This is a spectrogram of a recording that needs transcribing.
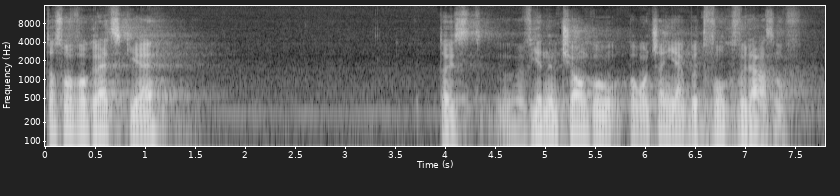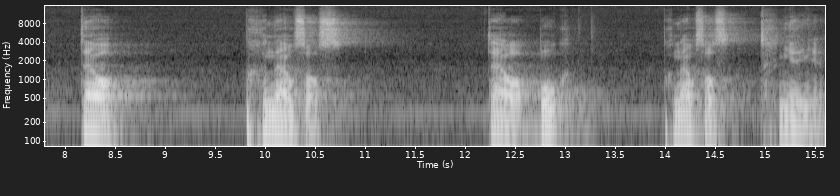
To słowo greckie to jest w jednym ciągu połączenie jakby dwóch wyrazów. Teo, pchneusos. Teo, Bóg, pchneusos, tchnienie.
